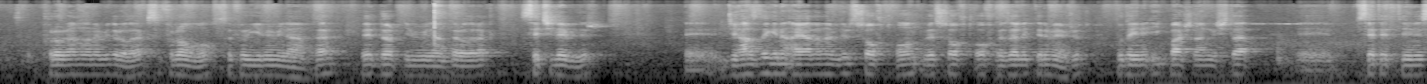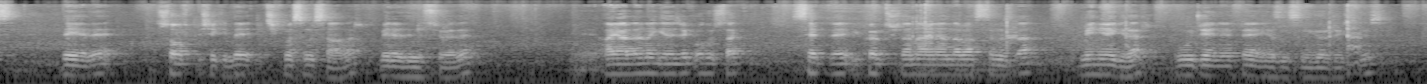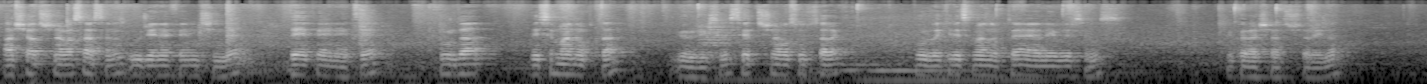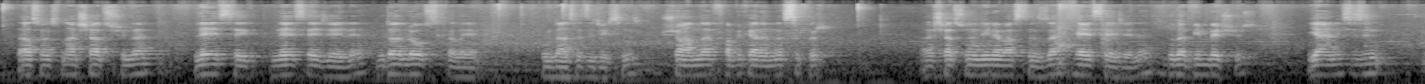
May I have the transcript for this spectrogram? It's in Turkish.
programlanabilir olarak 0.10 volt, 0.20 mAh ve 4.20 mAh olarak seçilebilir. Ee, cihazda yine ayarlanabilir soft on ve soft off özellikleri mevcut. Bu da yine ilk başlangıçta e, set ettiğiniz değere soft bir şekilde çıkmasını sağlar belirlediğiniz sürede. Ee, ayarlarına gelecek olursak set ve yukarı tuşlarına aynı anda bastığınızda menüye girer. UCNF yazısını göreceksiniz. Aşağı tuşuna basarsanız UCNF'nin içinde DPNT burada desimal nokta göreceksiniz. Set tuşuna basılı tutarak buradaki desimal noktayı ayarlayabilirsiniz. Yukarı aşağı tuşlarıyla. Daha sonrasında aşağı tuşuyla LS, LSC ile bu da low skalayı buradan seçeceksiniz. Şu anda fabrika ayarlarında 0. Aşağı tuşuna yine bastığınızda HSC ile bu da 1500. Yani sizin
